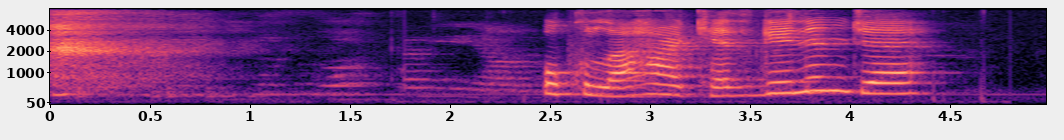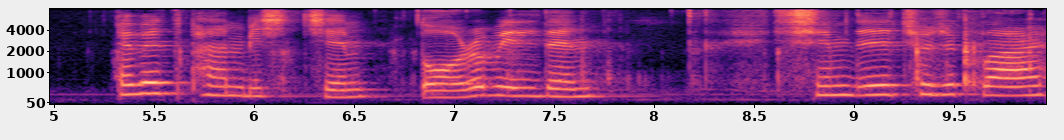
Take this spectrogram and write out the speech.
Okula herkes gelince. Evet pembişçim. Doğru bildin. Şimdi çocuklar.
